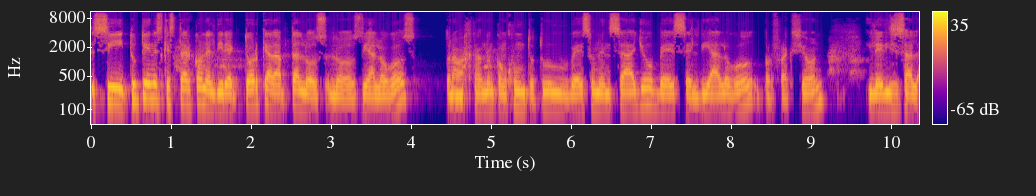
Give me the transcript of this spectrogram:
Sí, tú tienes que estar con el director que adapta los, los diálogos trabajando en conjunto. Tú ves un ensayo, ves el diálogo por fracción y le dices al,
